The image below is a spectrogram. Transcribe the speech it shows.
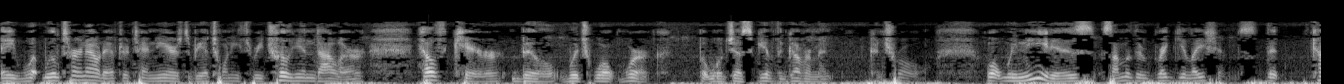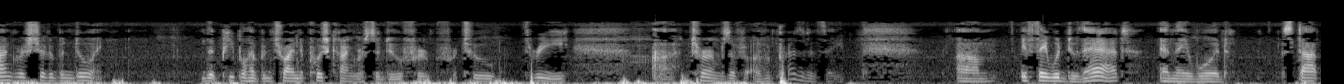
a what will turn out after 10 years to be a 23 trillion dollar health care bill which won't work, but will just give the government control. What we need is some of the regulations that Congress should have been doing, that people have been trying to push Congress to do for, for two, three uh, terms of, of, a presidency. Um, if they would do that, and they would stop,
